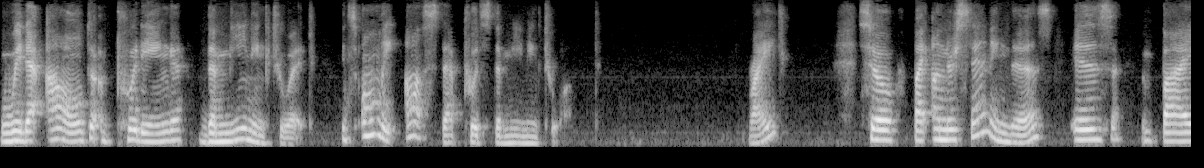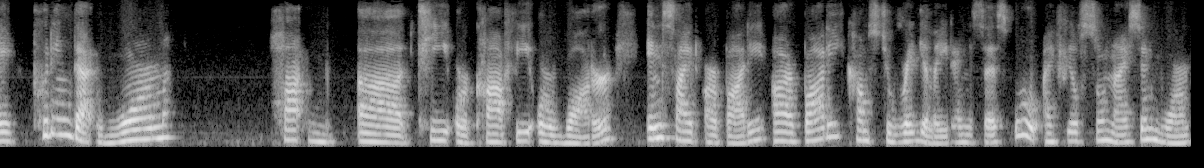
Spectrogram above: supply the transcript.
without putting the meaning to it. It's only us that puts the meaning to it. Right? So by understanding this is by putting that warm, hot uh, tea or coffee or water inside our body, our body comes to regulate and it says, Oh, I feel so nice and warm.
